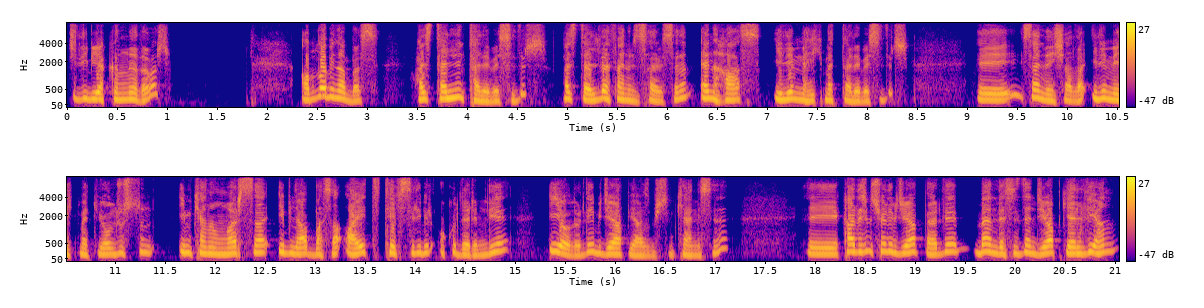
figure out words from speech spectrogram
Ciddi bir yakınlığı da var. Abdullah bin Abbas Hazreti Ali'nin talebesidir. Hazreti Ali de Efendimiz sallallahu aleyhi ve sellem en has ilim ve hikmet talebesidir. Ee, sen de inşallah ilim ve hikmet yolcusun. İmkanın varsa İbn Abbas'a ait tefsiri bir oku derim diye iyi olur diye bir cevap yazmıştım kendisine. Ee, kardeşim şöyle bir cevap verdi. Ben de sizden cevap geldiği an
